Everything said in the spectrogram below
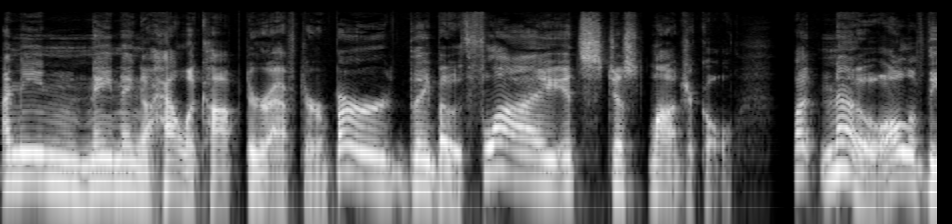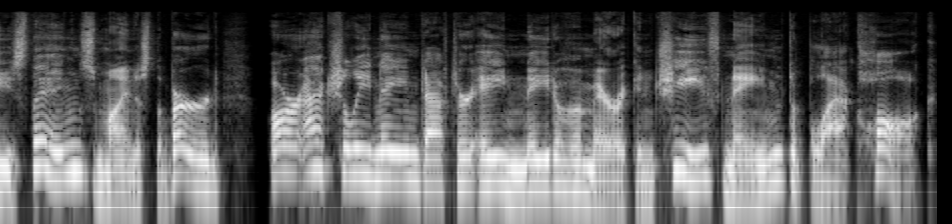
I mean, naming a helicopter after a bird, they both fly, it's just logical. But no, all of these things, minus the bird, are actually named after a Native American chief named Black Hawk,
